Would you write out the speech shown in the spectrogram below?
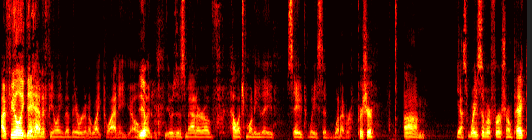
I feel like they had a feeling that they were going to let Gladney go, Yep. but it was just a matter of how much money they saved, wasted, whatever. For sure. Um, yes, waste of a first round pick.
